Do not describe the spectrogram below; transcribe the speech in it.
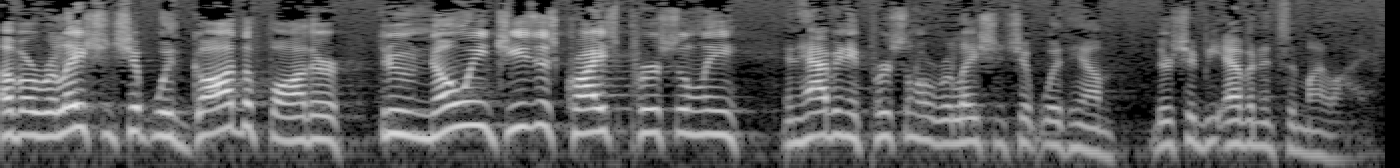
of a relationship with God the Father through knowing Jesus Christ personally and having a personal relationship with Him. There should be evidence in my life.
